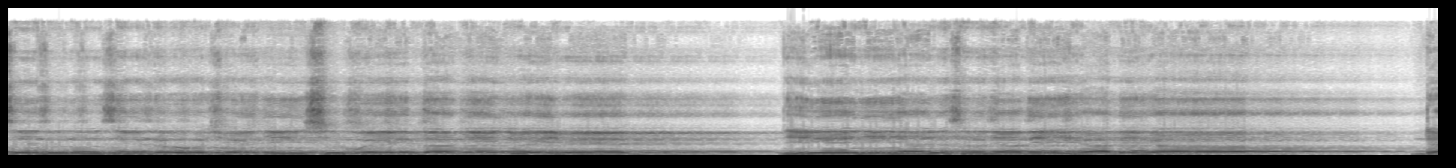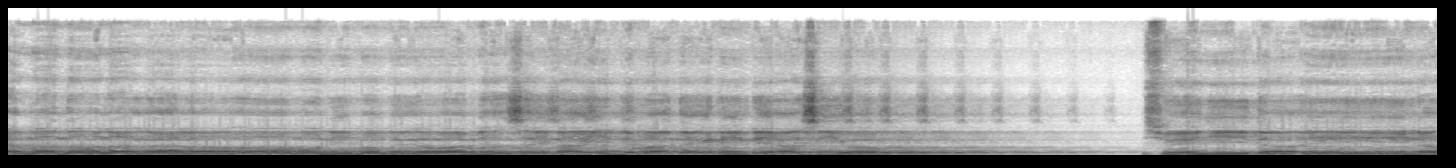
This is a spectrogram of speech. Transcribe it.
စင်သူတို့စင်တို့ရွှင်ကြီးစုဝေတံမြဲကြွ၍ညီညီညာရဆိုကြသည်ဟာဒီကဓမ္မသမဏကလောမုနိ ဘုဘေကဝါမျက်စိ၌ဓမ္မသင်္ကတိတရားစီယောရွှင်ကြီးသောအိနာ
